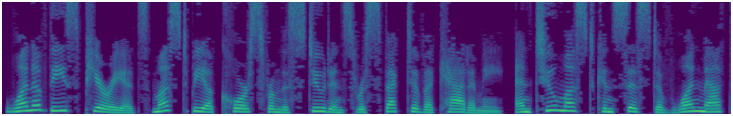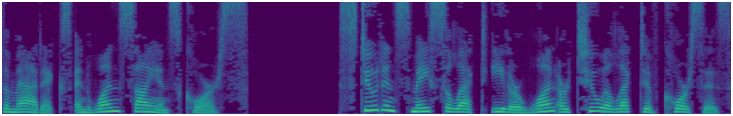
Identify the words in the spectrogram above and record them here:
One of these periods must be a course from the student's respective academy, and two must consist of one mathematics and one science course. Students may select either one or two elective courses,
